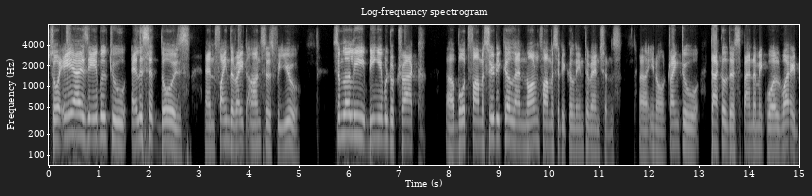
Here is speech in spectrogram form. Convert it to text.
So AI is able to elicit those and find the right answers for you. Similarly, being able to track uh, both pharmaceutical and non-pharmaceutical interventions uh, you know, trying to tackle this pandemic worldwide.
